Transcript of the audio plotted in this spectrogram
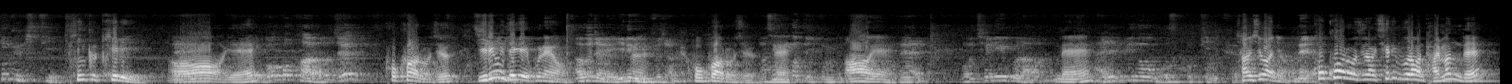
pink kitty pink kitty. 네. 어, 예. 그리고 cocoa rose Cocoa rose. 이름이 되게 예쁘네요. 아 그죠 이름이 네. 이쁘죠. Cocoa rose. 아, 생긴 네. 것도 이쁩니다. 아, 예. 네. 뭐 cherry brown, 네. albino Moscow pink. 잠시만요. 네. cocoa rose랑 cherry brown 닮았는데?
